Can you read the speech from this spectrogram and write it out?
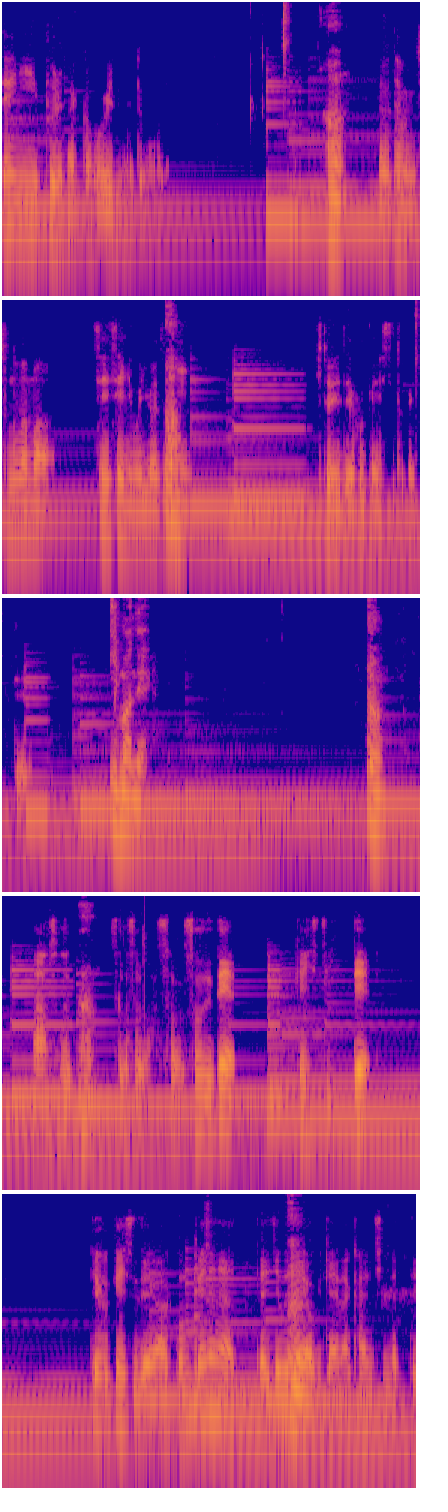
対にプールなんか泳いでないと思う。俺うん。だから多分そのまま先生にも言わずに、一人で保健室とか行って、今ね、あ、そう。だ、うん。そうだそうだ、そうそれで保健室行って、で、保健室で、あ、今回なら大丈夫だよみたいな感じになって、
